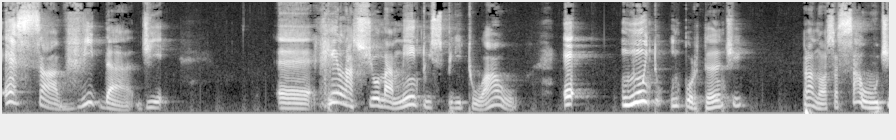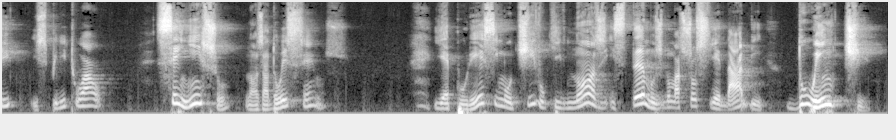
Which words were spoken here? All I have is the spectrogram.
Essa vida de é, relacionamento espiritual é muito importante para a nossa saúde espiritual. Sem isso, nós adoecemos. E é por esse motivo que nós estamos numa sociedade doente.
